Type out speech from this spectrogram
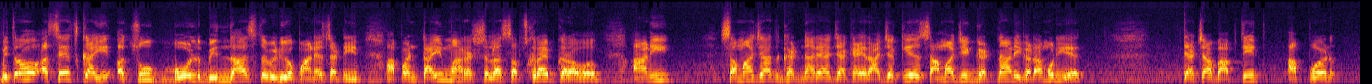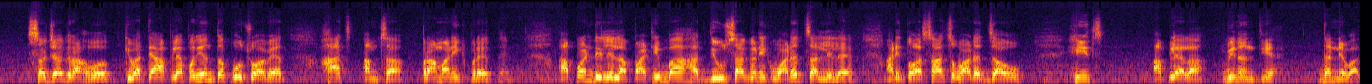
मित्र हो असेच काही अचूक बोल्ड बिनधास्त व्हिडिओ पाहण्यासाठी आपण टाईम महाराष्ट्राला सबस्क्राईब करावं. आणि समाजात घडणाऱ्या ज्या काही राजकीय सामाजिक घटना आणि घडामोडी आहेत त्याच्या बाबतीत आपण सजग राहावं किंवा त्या आपल्यापर्यंत पोचवाव्यात हाच आमचा प्रामाणिक प्रयत्न आहे. आपण दिलेला पाठिंबा हा दिवसागणिक वाढत चाललेला आहे आणि तो असाच वाढत जाओ हीच आपल्याला विनंती आहे. धन्यवाद.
